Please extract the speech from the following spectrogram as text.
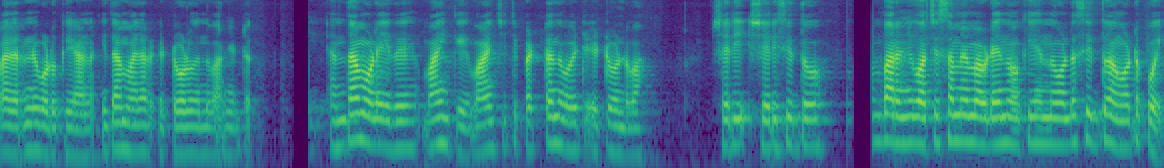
മലറിന് കൊടുക്കുകയാണ്. ഇതാ മലർ ഇട്ടോളൂ എന്ന് പറഞ്ഞിട്ട്. എന്താ മോളെ ഇത്? വാങ്ങിക്ക് വാങ്ങിച്ചിട്ട് പെട്ടെന്ന് പോയിട്ട് ഇട്ടുകൊണ്ട് വാ. ശരി ശരി സിദ്ധു. പറഞ്ഞ് കുറച്ച് സമയം അവിടെ നോക്കി നിന്നുകൊണ്ട് സിദ്ധു അങ്ങോട്ട് പോയി.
